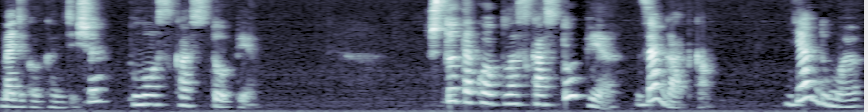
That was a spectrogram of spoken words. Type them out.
Medical condition. Плоскостопие. Что такое плоскостопие? Загадка. Я думаю,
